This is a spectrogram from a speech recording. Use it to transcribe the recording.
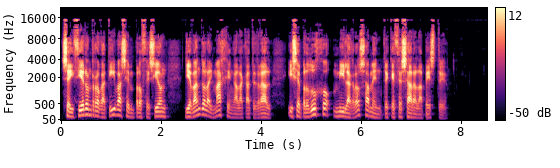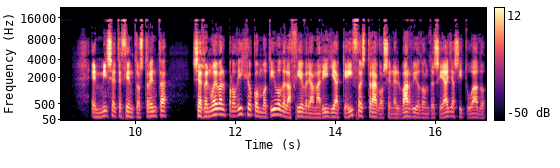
Se hicieron rogativas en procesión llevando la imagen a la catedral, y se produjo milagrosamente que cesara la peste. En 1730 se renueva el prodigio con motivo de la fiebre amarilla que hizo estragos en el barrio donde se haya situado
